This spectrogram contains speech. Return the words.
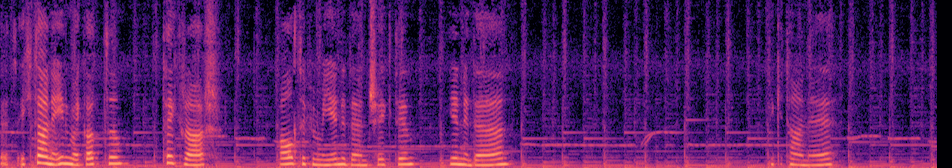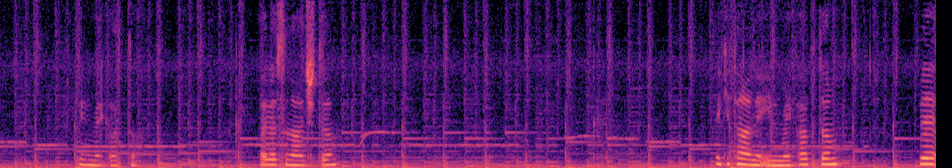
Evet, iki tane ilmek attım. Tekrar alt ipimi yeniden çektim. Yeniden iki tane ilmek attım. Arasını açtım. İki tane ilmek attım ve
